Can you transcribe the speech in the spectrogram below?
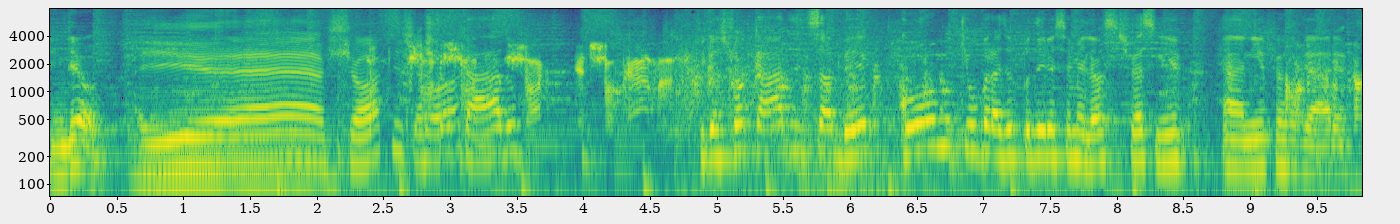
entendeu? É. Choque, Fica choque. chocado, Choque, chocada. fica chocado de saber como que o Brasil poderia ser melhor se tivesse linha, a linha ferroviária. Então,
